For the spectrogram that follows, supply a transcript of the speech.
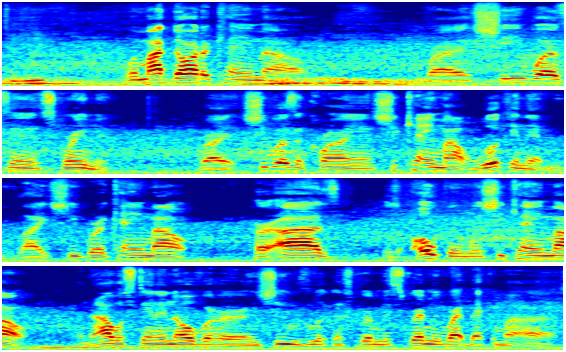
Mm-hmm. When my daughter came out, right, she wasn't screaming, right? She wasn't crying. She came out looking at me like she came out. Her eyes was open when she came out, and I was standing over her, and she was looking screaming, screaming right back in my eyes.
